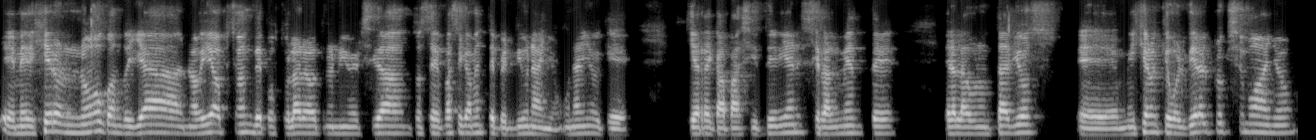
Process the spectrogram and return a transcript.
Eh, me dijeron no cuando ya no había opción de postular a otra universidad, entonces básicamente perdí un año, un año que, que recapacité bien si realmente era la voluntad de Dios. Eh, me dijeron que volviera el próximo año,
